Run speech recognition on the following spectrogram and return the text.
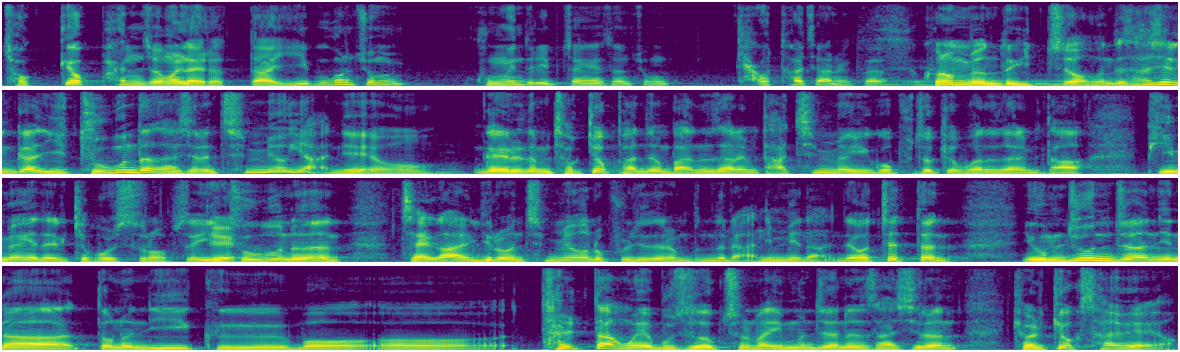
적격 판정을 내렸다. 이 부분은 좀 국민들 입장에서는 좀 갸웃하지 않을까요? 예. 그런 면도 있죠. 근데 사실 그러니까 이 두 분 다 사실은 친명이 아니에요. 그러니까 예를 들면 적격 판정 받는 사람이 다 친명이고 부적격 받는 사람이 다 비명이다 이렇게 볼 수는 없어요. 이두 예. 분은 제가 알기로는 친명으로 분류되는 분들은 아닙니다. 근데 어쨌든 이 음주운전이나 또는 이 그 뭐 어, 탈당 후에 무소속 출마 이 문제는 사실은 결격 사유예요.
